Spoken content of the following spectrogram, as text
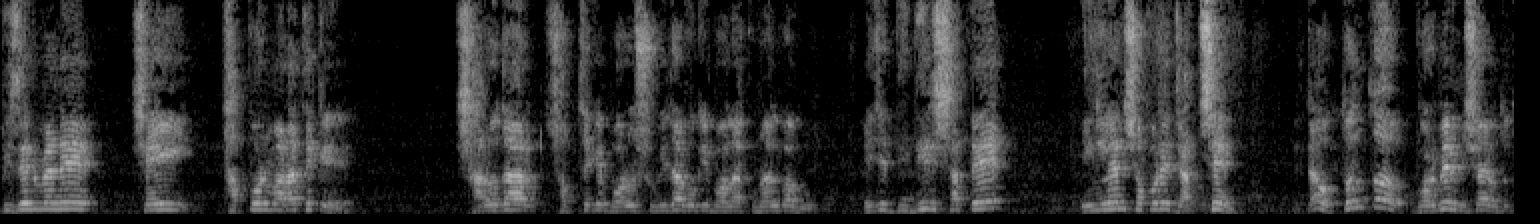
প্রিজেন্ট ম্যানে সেই থাপ্পড় মারা থেকে সারদার সব থেকে বড় সুবিধাভোগী বলা কুণালবাবু এই যে দিদির সাথে ইংল্যান্ড সফরে যাচ্ছেন এটা অত্যন্ত গর্বের বিষয় অন্তত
